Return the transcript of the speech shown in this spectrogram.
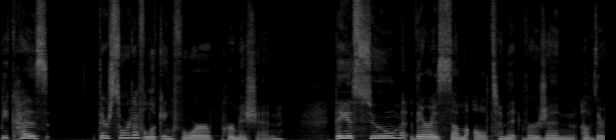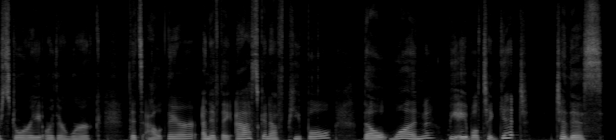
because they're sort of looking for permission. They assume there is some ultimate version of their story or their work that's out there. And if they ask enough people, they'll, one, be able to get to this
